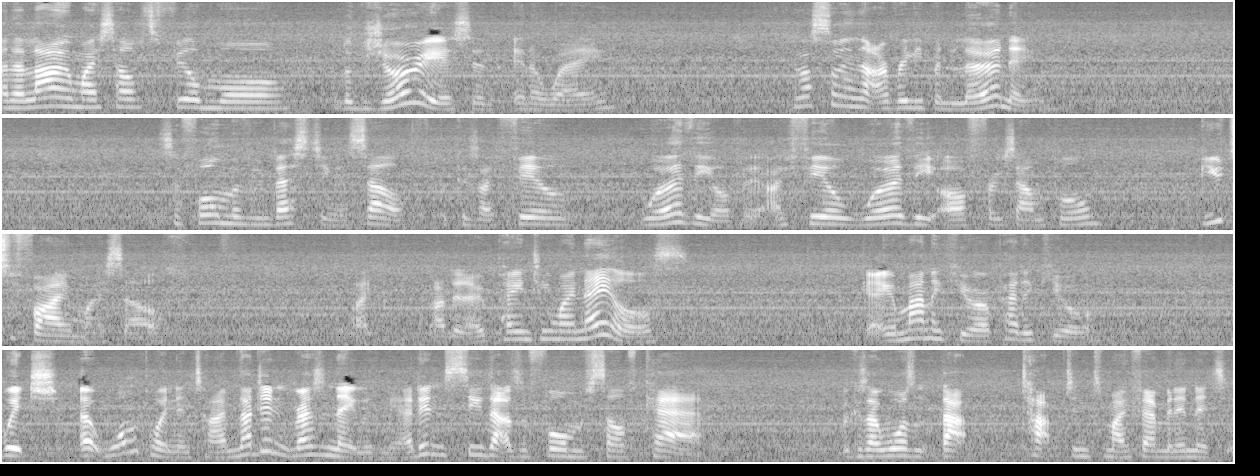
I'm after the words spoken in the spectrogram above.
and allowing myself to feel more luxurious in, in a way. That's something that I've really been learning. It's a form of investing in self because I feel worthy of it. I feel worthy of, for example, beautifying myself. Like, I don't know, painting my nails, getting a manicure or a pedicure. Which at one point in time, that didn't resonate with me. I didn't see that as a form of self care because I wasn't that tapped into my femininity.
